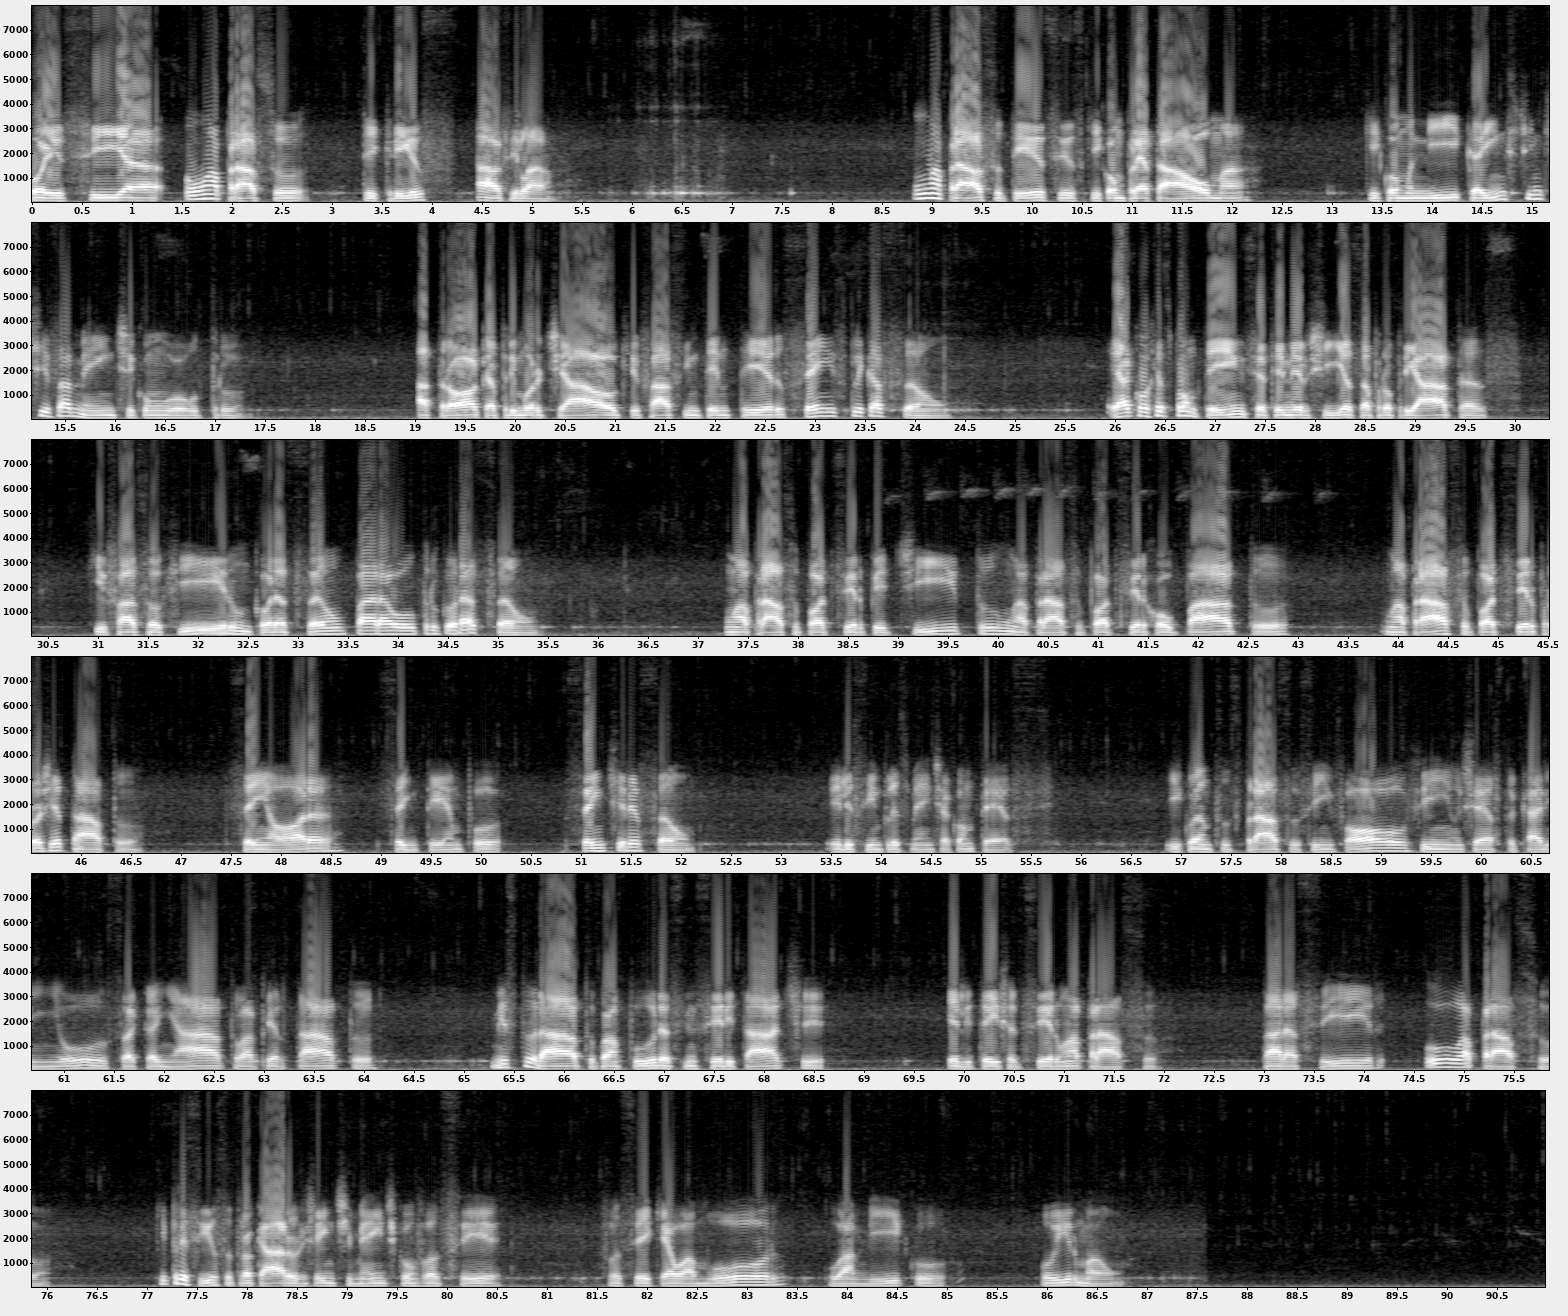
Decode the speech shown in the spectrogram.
Poesia Um Abraço de Cris Ávila. Um abraço desses que completa a alma, que comunica instintivamente com o outro. A troca primordial que faz entender sem explicação é a correspondência de energias apropriadas que faz sorrir um coração para outro coração. Um abraço pode ser pedido, um abraço pode ser roubado, um abraço pode ser projetado, sem hora, sem tempo, sem direção. Ele simplesmente acontece. E quantos braços se envolvem, um gesto carinhoso, acanhado, apertado, misturado com a pura sinceridade, ele deixa de ser um abraço para ser o abraço que preciso trocar urgentemente com você. Você que é o amor, o amigo, o irmão.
